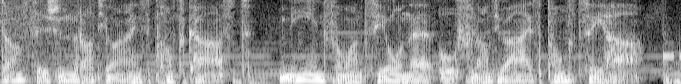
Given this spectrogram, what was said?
Das ist ein Radio 1 Podcast. Mehr Informationen auf radio1.ch.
